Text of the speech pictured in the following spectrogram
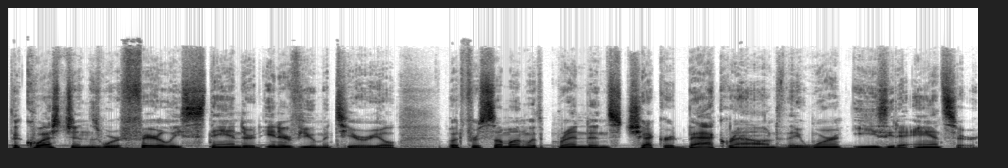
The questions were fairly standard interview material, but for someone with Brendan's checkered background, they weren't easy to answer.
